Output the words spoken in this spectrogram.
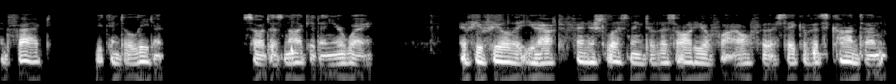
In fact, you can delete it so it does not get in your way. If you feel that you have to finish listening to this audio file for the sake of its content,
